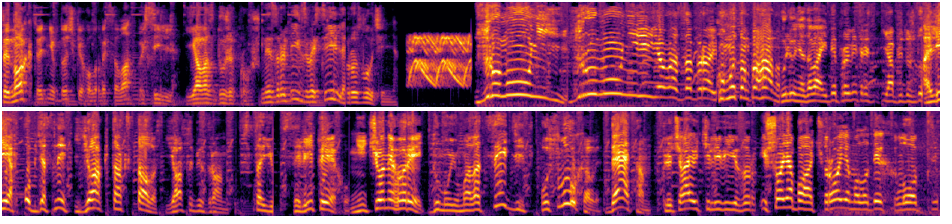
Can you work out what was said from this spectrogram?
Синок, сьогодні в дочки голови села весілля. Я вас дуже прошу. Не зробіть з весілля розлучення. З Румунії! З Румунії я вас забираю! Кому там погано? Гулюня, давай, йди провітрись, я підожду. Олег, об'ясни, як так сталося? Я собі зранку встаю. Селі тихо, нічого не горить. Думаю, молодці дід, послухали. Де там? Включаю телевізор. І що я бачу? Троє молодих хлопців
